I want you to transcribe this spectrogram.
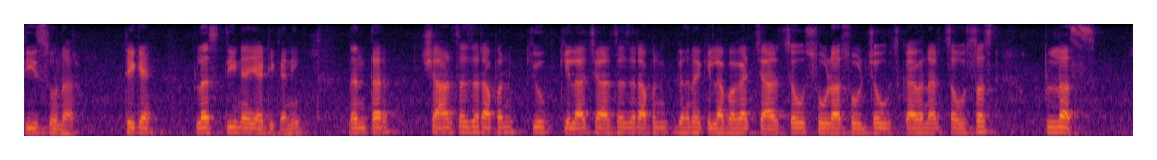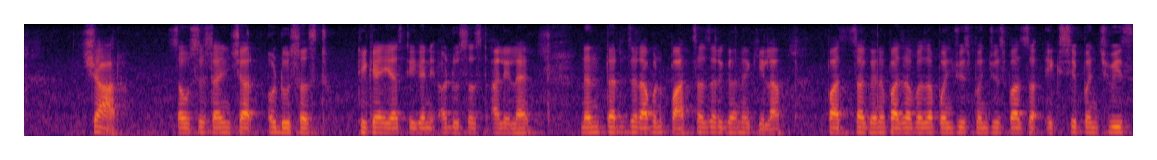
तीस होणार. ठीक आहे? प्लस तीन आहे या ठिकाणी. नंतर चारचा जर आपण क्यूब केला चारचा जर आपण घन केला बघा चार चौ सोळा सोळ चौच काय होणार? चौसष्ट प्लस चार चौसष्ट आणि चार अडुसष्ट. ठीक आहे? याच ठिकाणी अडुसष्ट आलेला आहे. नंतर जर आपण पाचचा जर घन केला पाचचा घन पाचा पाचा पंचवीस पंचवीस पाचचा एकशे पंचवीस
